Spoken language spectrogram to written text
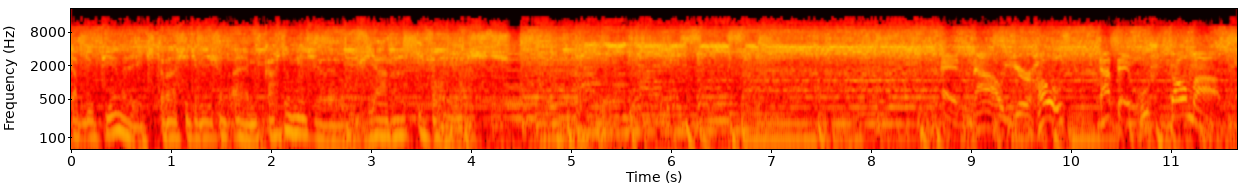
EWPNA 1490 AM w każdą niedzielę wiara i wolność. And now your host, Tadeusz Tomasz.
